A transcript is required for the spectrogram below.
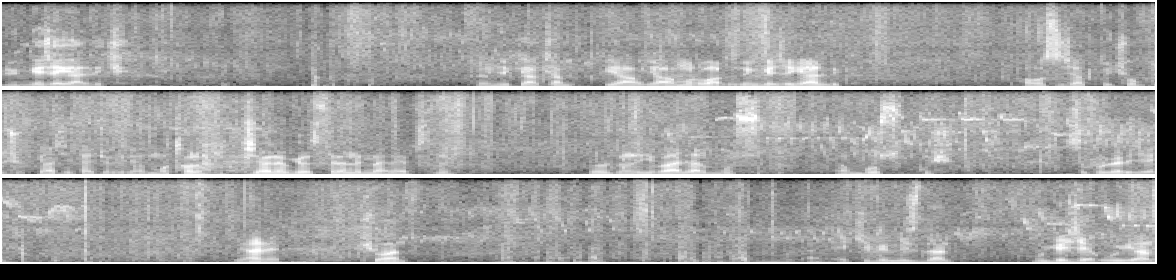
Dün gece geldik. Önceki akşam yağ- yağmur vardı. Dün gece geldik. Hava sıcaklığı çok düşük. Gerçekten çok düşük. Yani motorlar şöyle gösterelim yani hepsini. Gördüğünüz gibi her yer buz. Yani buz tutmuş. Sıfır derece. Yani şu an yani ekibimizden bu gece uyuyan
